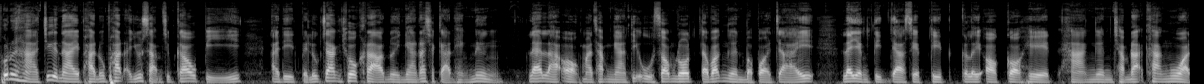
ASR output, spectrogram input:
ผู้ต้องหาชื่อนายพานุพัฒน์อายุ 39 ปี อดีตเป็นลูกจ้างชั่วคราวหน่วยงานราชการแห่งหนึ่งและลาออกมาทำงานที่อู่ซ่อมรถ แต่ว่าเงินบ่พอใจ และยังติดยาเสพติดก็เลยออกก่อเหตุ หาเงินชำระค่างวด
